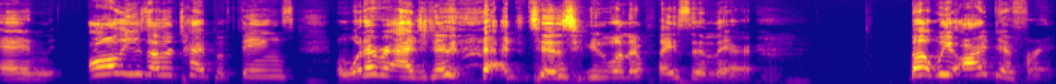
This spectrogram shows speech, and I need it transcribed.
and all these other type of things and whatever adjective, adjectives you want to place in there. But we are different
